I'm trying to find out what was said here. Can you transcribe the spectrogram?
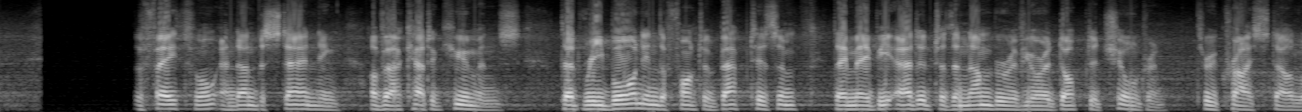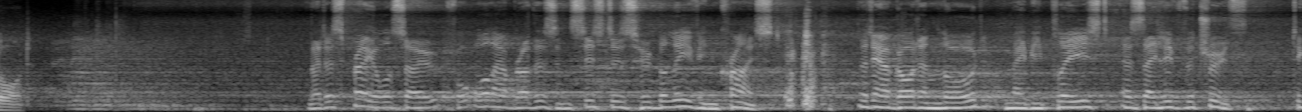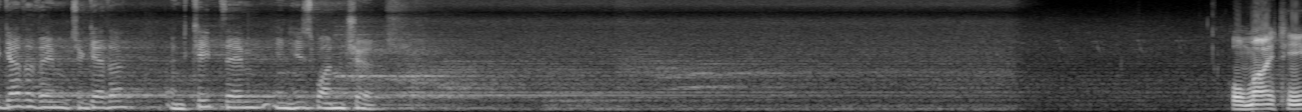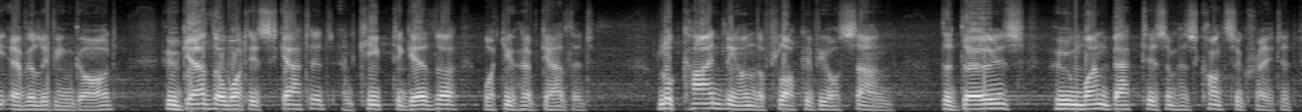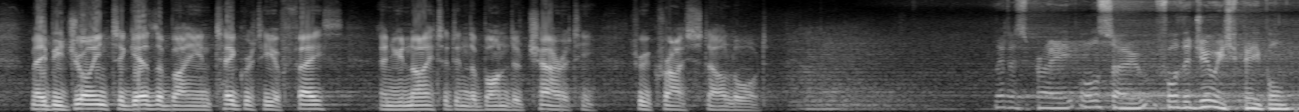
the faithful and understanding of our catechumens, that reborn in the font of baptism, they may be added to the number of your adopted children through Christ our Lord. Let us pray also for all our brothers and sisters who believe in Christ, that our God and Lord may be pleased as they live the truth, to gather them together and keep them in his one church. Almighty, ever living God, who gather what is scattered and keep together what you have gathered, look kindly on the flock of your Son, that those whom one baptism has consecrated may be joined together by integrity of faith and united in the bond of charity through Christ our Lord. Let us pray also for the Jewish people,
